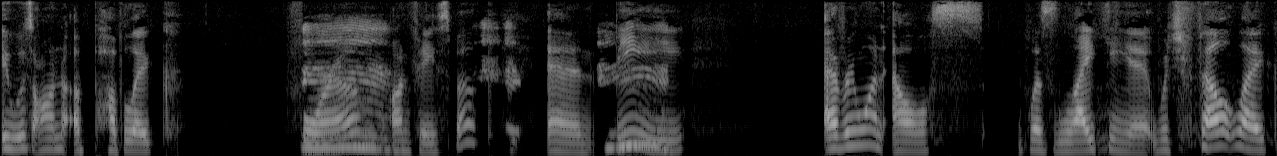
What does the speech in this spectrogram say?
it was on a public forum Mm. on Facebook, and B, Mm. everyone else was liking it, which felt like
